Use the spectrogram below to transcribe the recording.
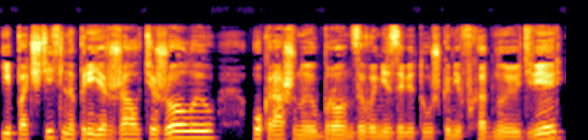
и почтительно придержал тяжелую, украшенную бронзовыми завитушками входную дверь,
